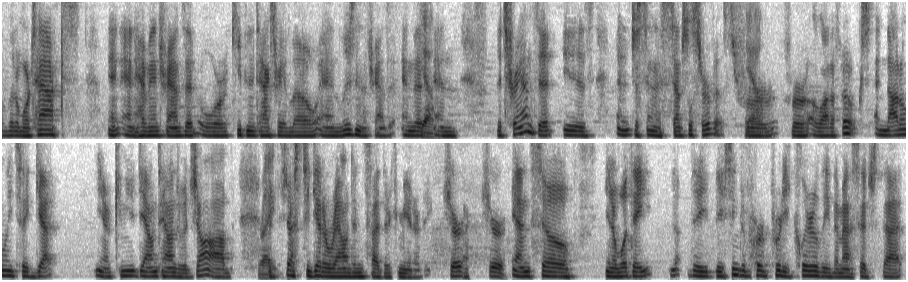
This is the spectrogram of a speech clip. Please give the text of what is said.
a little more tax and, and having the transit, or keeping the tax rate low and losing the transit. And the Yeah. and the transit is just an essential service for Yeah. for a lot of folks, and not only to get you know commute downtown to a job, Right. just to get around inside their community Sure, sure. and so you know what they they they seem to have heard pretty clearly the message that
